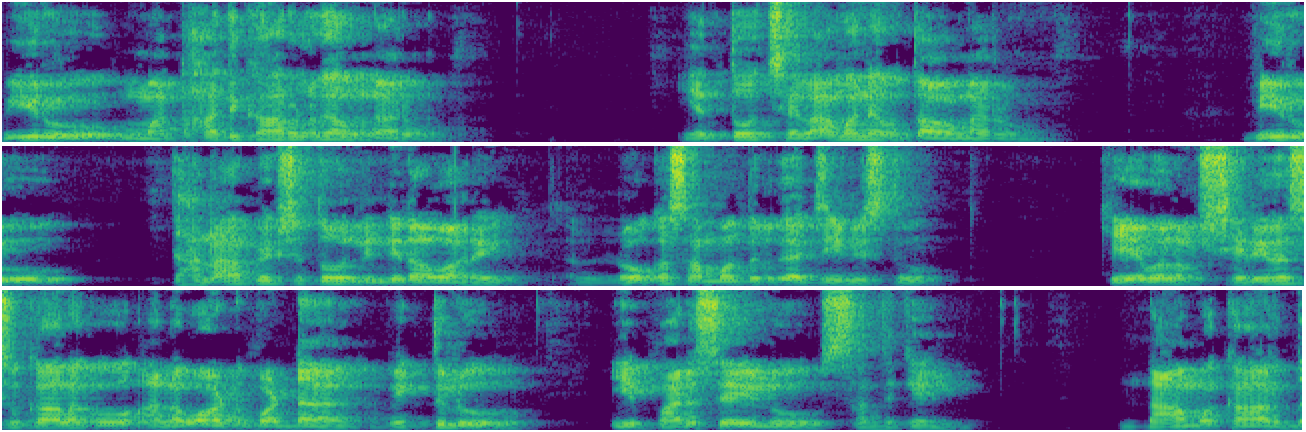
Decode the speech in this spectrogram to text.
వీరు మతాధికారులుగా ఉన్నారు. ఎంతో చెలామణి అవుతా ఉన్నారు. వీరు ధనాపేక్షతో నిండిన వారై లోక సంబంధులుగా జీవిస్తూ కేవలం శరీర సుఖాలకు అలవాటు పడ్డ వ్యక్తులు ఈ పరిసేయులు సర్దికేయులు నామకార్థ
